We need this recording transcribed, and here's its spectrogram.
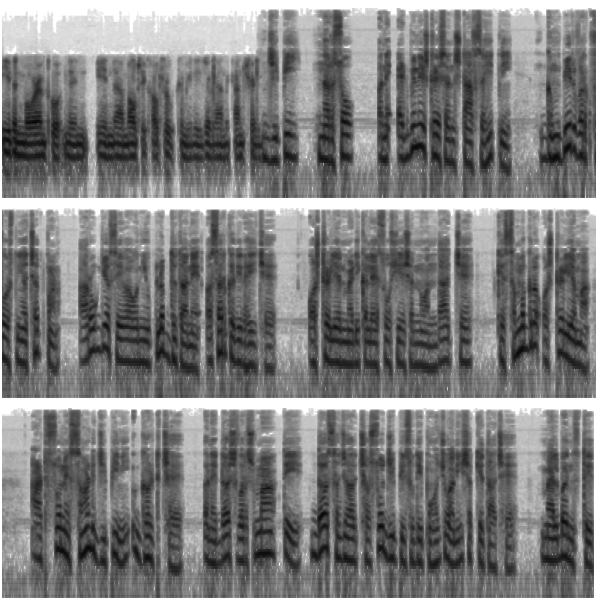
even more important in in uh, multicultural communities around the country. GP નર્સો અને એડમિનિસ્ટ્રેશન સ્ટાફ સહિતની ગંભીર વર્કફોર્સની અછત પણ આરોગ્ય સેવાઓની ઉપલબ્ધતાને અસર કરી રહી છે ઓસ્ટ્રેલિયન મેડિકલ એસોસિએશનનો અંદાજ છે કે સમગ્ર ઓસ્ટ્રેલિયામાં આઠસો ને સાઠ જીપીની ઘટ છે અને દસ વર્ષમાં તે દસ હજાર છસો જીપી સુધી પહોંચવાની શક્યતા છે. મેલબર્ન સ્થિત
